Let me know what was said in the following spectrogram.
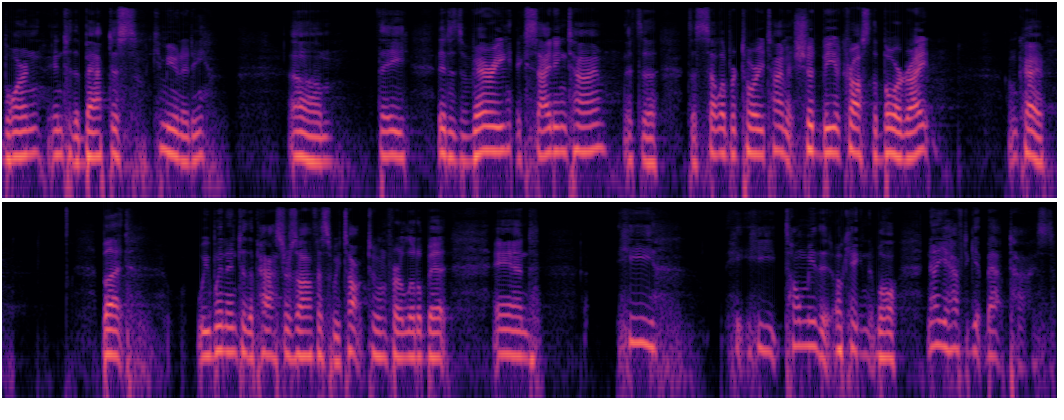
born into the Baptist community. Um, they it is a very exciting time. It's a it's a celebratory time. It should be across the board, right? Okay. But we went into the pastor's office. We talked to him for a little bit, and he he, he told me that okay, well now you have to get baptized.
